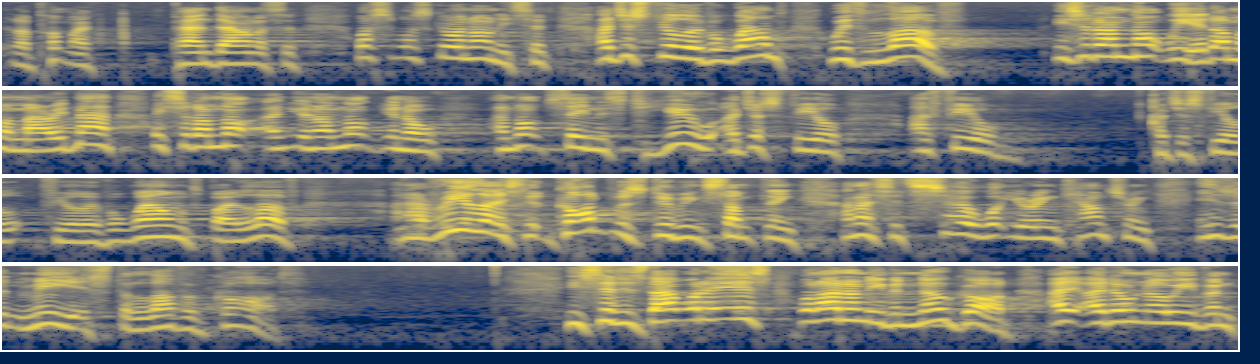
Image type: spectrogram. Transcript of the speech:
And I put my pen down. I said, what's, what's going on? He said, I just feel overwhelmed with love. He said, I'm not weird. I'm a married man. I said, I'm not, uh, you know, I'm not, you know, I'm not saying this to you. I just feel, I feel, I just feel, feel overwhelmed by love. And I realized that God was doing something. And I said, Sir, what you're encountering isn't me, it's the love of God. He said, Is that what it is? Well, I don't even know God. I, I don't know even,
